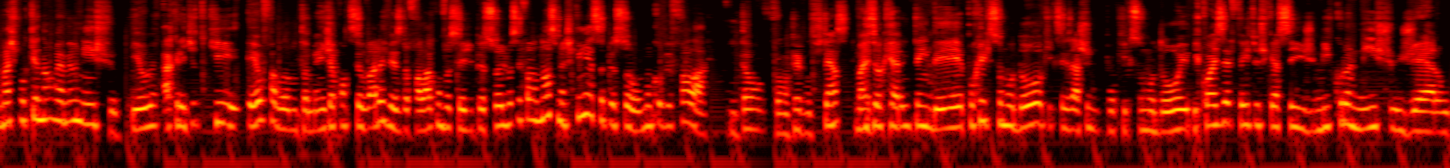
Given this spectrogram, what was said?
Mas porque não é meu nicho. Eu acredito que eu falando também, já aconteceu várias vezes, eu falar com vocês de pessoas, você fala, nossa, mas quem é essa pessoa? Eu nunca ouvi falar. Então, foi uma pergunta extensa, mas eu quero entender por que isso mudou, o que vocês acham por que isso mudou e quais efeitos que esses micronichos geram,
